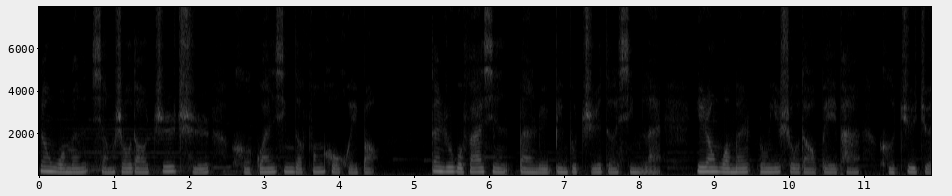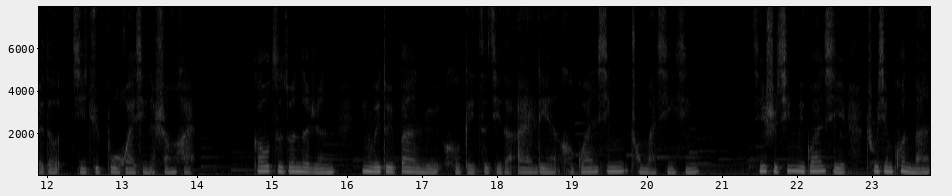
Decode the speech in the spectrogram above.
让我们享受到支持和关心的丰厚回报；但如果发现伴侣并不值得信赖，也让我们容易受到背叛和拒绝的极具破坏性的伤害。高自尊的人。因为对伴侣和给自己的爱恋和关心充满信心，即使亲密关系出现困难，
